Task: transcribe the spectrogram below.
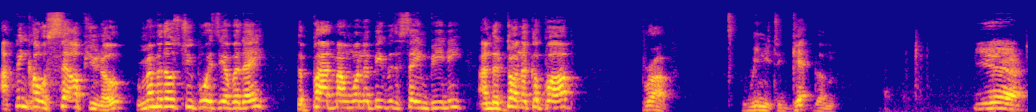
I think I was set up, you know. Remember those two boys the other day? The bad man wanna be with the same beanie and the doner kebab? Bruv, we need to get them. Yeah.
